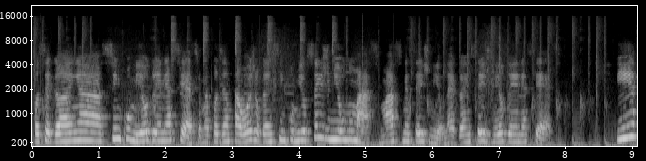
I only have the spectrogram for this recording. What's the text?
você ganha 5 mil do INSS. Eu me aposentar hoje, eu ganho 5 mil, 6 mil no máximo. Máximo é 6 mil, né? Ganho 6 mil do INSS. E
